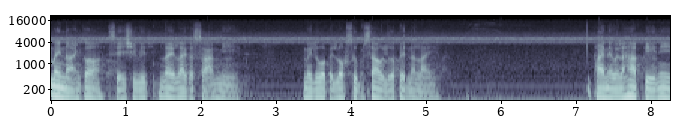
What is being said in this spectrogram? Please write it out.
ไม่นานก็เสียชีวิตไล่ๆกับสามี ไม่รู้ว่าเป็นโรคซึมเศร้าหรือเป็นอะไร ภายในเวลาห้าปีนี่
